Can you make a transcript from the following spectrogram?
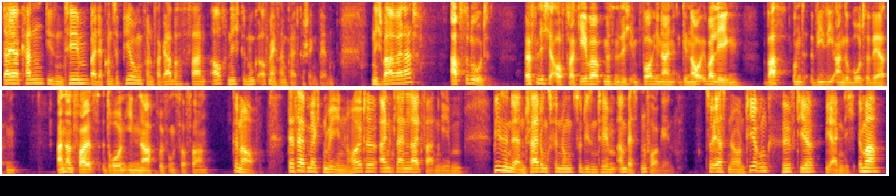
Daher kann diesen Themen bei der Konzipierung von Vergabeverfahren auch nicht genug Aufmerksamkeit geschenkt werden. Nicht wahr, Reinhard? Absolut. Öffentliche Auftraggeber müssen sich im Vorhinein genau überlegen, was und wie sie Angebote werten. Andernfalls drohen ihnen Nachprüfungsverfahren. Genau. Deshalb möchten wir Ihnen heute einen kleinen Leitfaden geben, wie Sie in der Entscheidungsfindung zu diesen Themen am besten vorgehen. Zur ersten Orientierung hilft hier, wie eigentlich immer,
